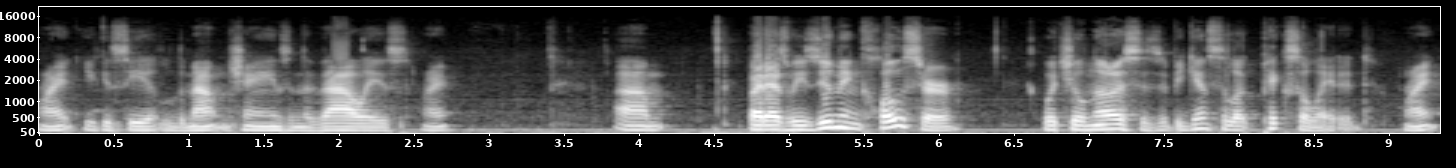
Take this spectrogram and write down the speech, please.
right? You can see the mountain chains and the valleys, right? Um, but as we zoom in closer, what you'll notice is it begins to look pixelated, right?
